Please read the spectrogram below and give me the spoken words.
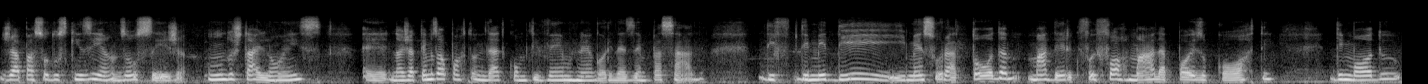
já passou dos 15 anos, ou seja, um dos talhões é, nós já temos a oportunidade, como tivemos né, agora em dezembro passado, de, de medir e mensurar toda madeira que foi formada após o corte, de modo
